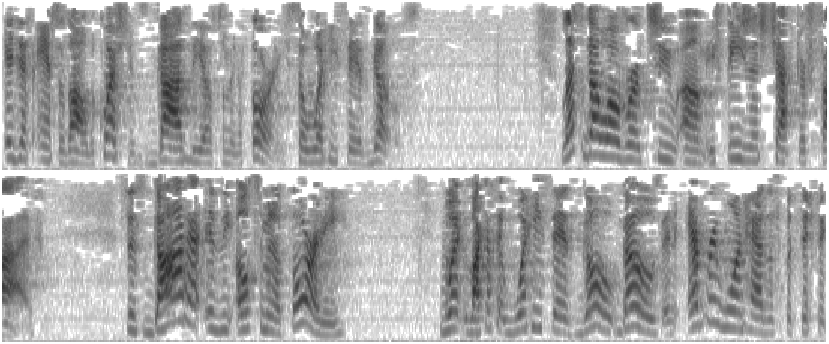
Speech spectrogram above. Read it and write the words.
it just answers all the questions. God's the ultimate authority. So what He says goes. Let's go over to um, Ephesians chapter five. Since God is the ultimate authority, what, like I said, what He says go, goes, and everyone has a specific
